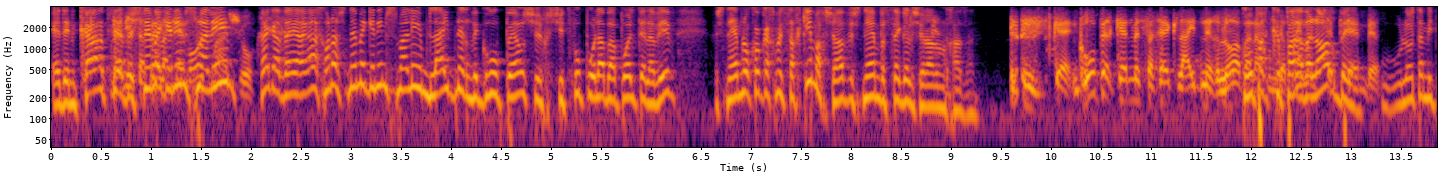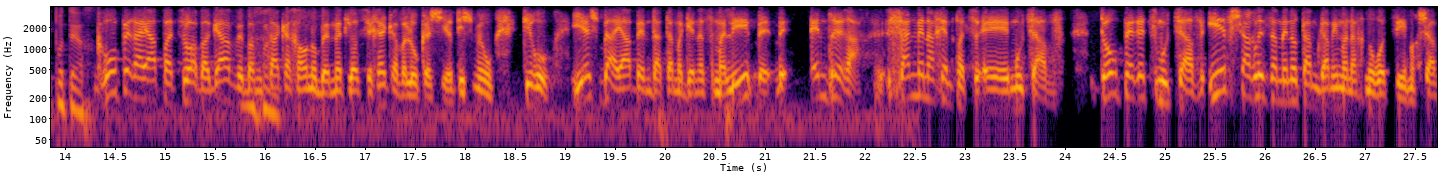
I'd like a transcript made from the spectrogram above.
עדן קרצה ושני מגנים שמאליים. רגע, והערה אחרונה, שני מגנים שמאליים, ליידנר וגרופר, ששיתפו פעולה בהפועל תל אביב, ושניהם לא כל כך משחקים עכשיו, ושניהם בסגל של אלון חזן. כן, גרופר כן משחק, ליידנר לא, אבל אנחנו מדברים אבל על לא הרבה. הוא לא תמיד פותח. גרופר היה פצוע בגב, נכון. ובמשחק האחרון הוא באמת לא שיחק, אבל הוא כשיר. תשמעו, תראו, יש בעיה בעמדת המגן השמאלי, אין ברירה. סן מנחם. אה, מוצב, דור פרץ מוצב, אי אפשר לזמן אותם גם אם אנחנו רוצים. עכשיו,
